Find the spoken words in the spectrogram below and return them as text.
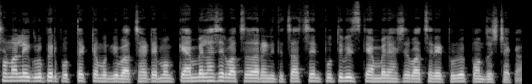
সোনালী গ্রুপের প্রত্যেকটা মুরগির বাচ্চা রেট এবং ক্যাম্বেল হাঁসের বাচ্চা যারা নিতে চাচ্ছেন প্রতি পিস ক্যাম্বেল হাঁসের বাচ্চা রেট পড়বে পঞ্চাশ টাকা।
